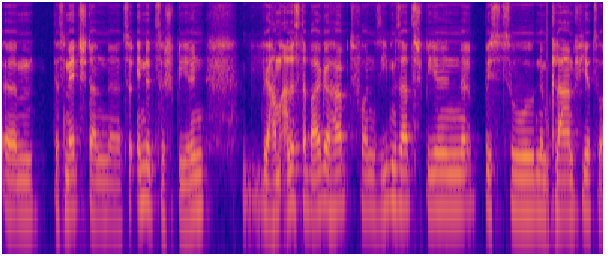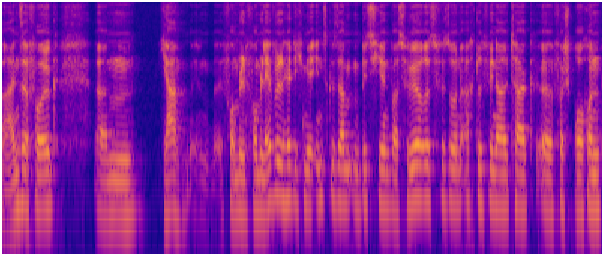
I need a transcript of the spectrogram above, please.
ähm, das Match dann äh, zu Ende zu spielen. Wir haben alles dabei gehabt, von Siebensatzspielen bis zu einem klaren 4 zu 1 Erfolg. Ähm, ja, vom, vom Level hätte ich mir insgesamt ein bisschen was Höheres für so einen Achtelfinaltag äh, versprochen.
